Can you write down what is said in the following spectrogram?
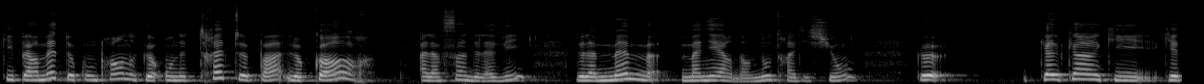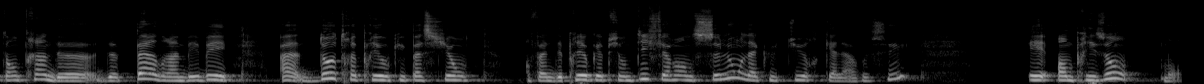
qui permettent de comprendre qu'on ne traite pas le corps à la fin de la vie de la même manière dans nos traditions que quelqu'un qui, est en train de, de perdre un bébé a d'autres préoccupations, enfin des préoccupations différentes selon la culture qu'elle a reçue. Et en prison, bon,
